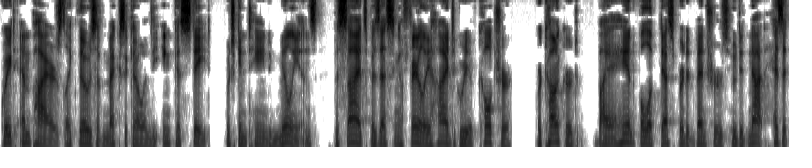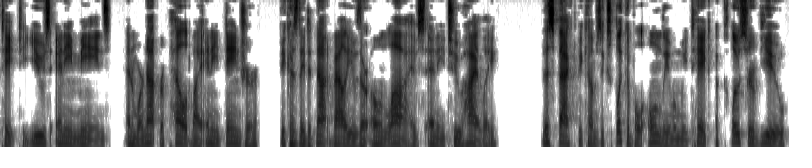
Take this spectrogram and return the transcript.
Great empires like those of Mexico and the Inca state, which contained millions, besides possessing a fairly high degree of culture, were conquered by a handful of desperate adventurers who did not hesitate to use any means and were not repelled by any danger because they did not value their own lives any too highly. This fact becomes explicable only when we take a closer view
